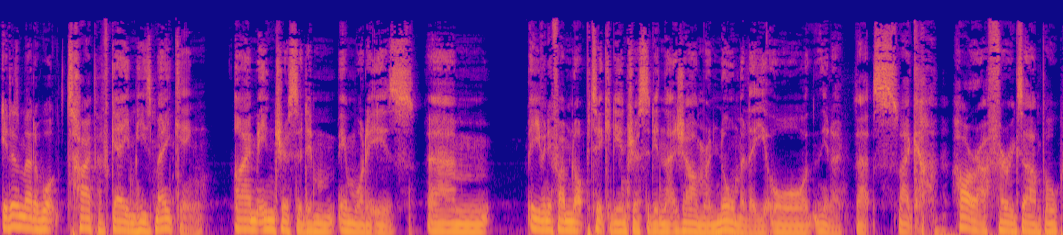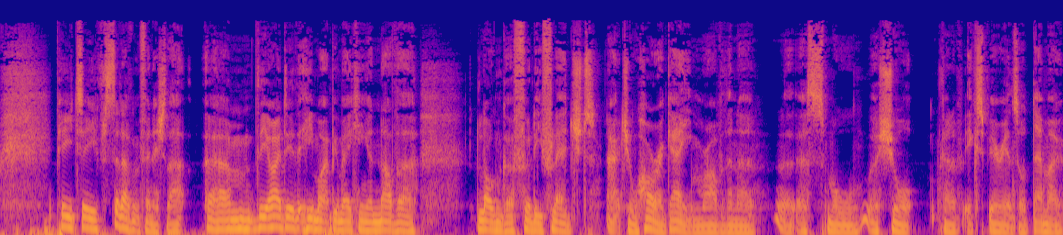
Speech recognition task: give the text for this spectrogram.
it doesn't matter what type of game he's making. I'm interested in in what it is, um, even if I'm not particularly interested in that genre normally, or you know, that's like horror, for example. PT still haven't finished that. Um, the idea that he might be making another longer, fully fledged actual horror game rather than a, a small, a short kind of experience or demo,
